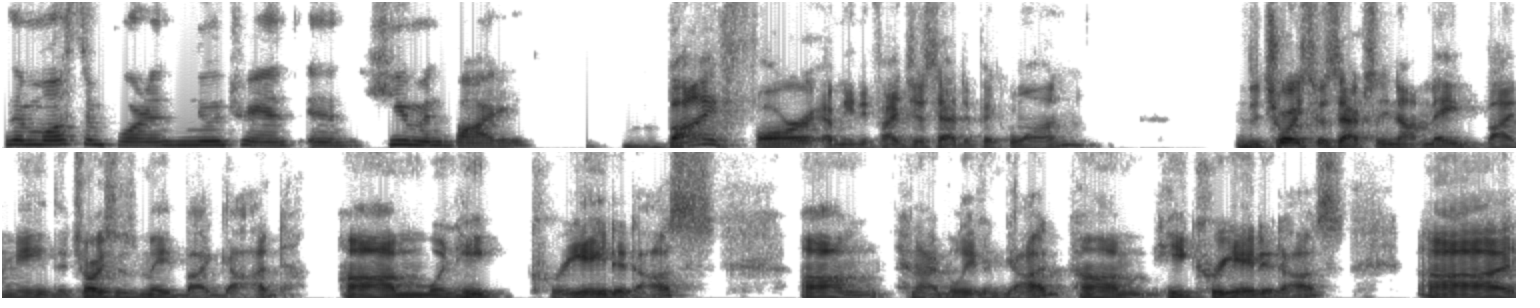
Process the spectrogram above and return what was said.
the most important nutrient in human body? By far, I mean, if I just had to pick one, the choice was actually not made by me. The choice was made by God um, when He created us. Um, and I believe in God. Um, he created us. Uh,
